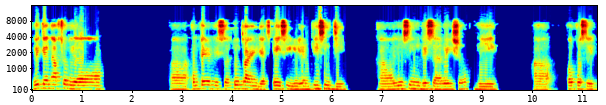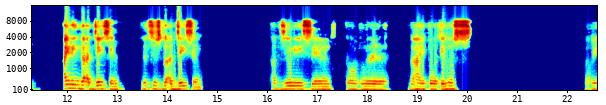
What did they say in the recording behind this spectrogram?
we can actually uh, uh, compare these uh, two triangles ACE and ECG uh, using this uh, ratio, the opposite, I mean the adjacent, let's use the adjacent, adjacent over the hypotenuse. Okay,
